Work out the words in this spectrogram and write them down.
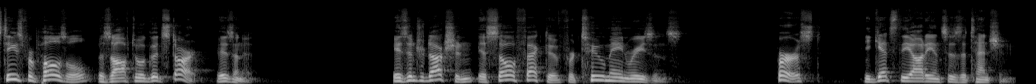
Steve's proposal is off to a good start, isn't it? His introduction is so effective for two main reasons. First, he gets the audience's attention.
